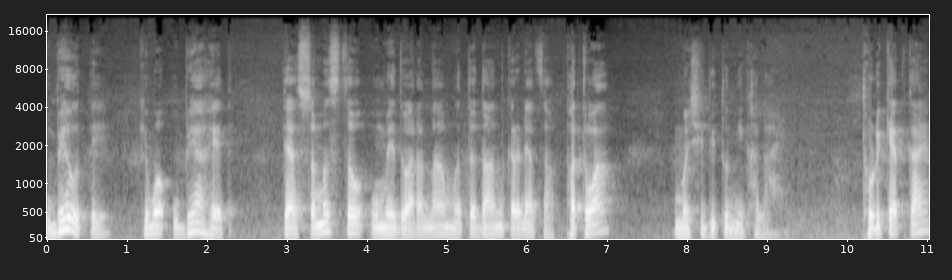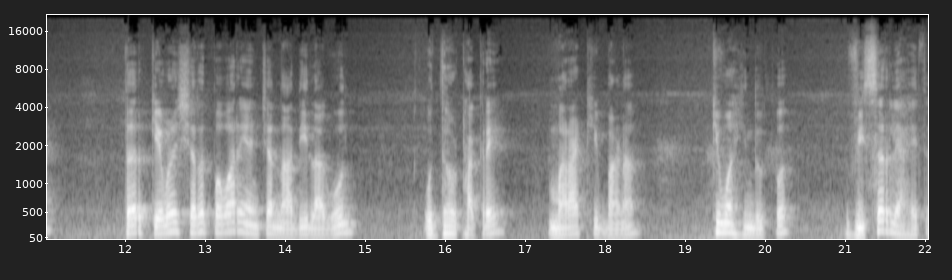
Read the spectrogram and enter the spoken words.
उभे होते किंवा उभे आहेत त्या समस्त उमेदवारांना मतदान करण्याचा फतवा मशिदीतून निघाला आहे. थोडक्यात काय? तर केवळ शरद पवार यांच्या नादी लागून उद्धव ठाकरे मराठी बाणा किंवा हिंदुत्व विसरले आहेत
